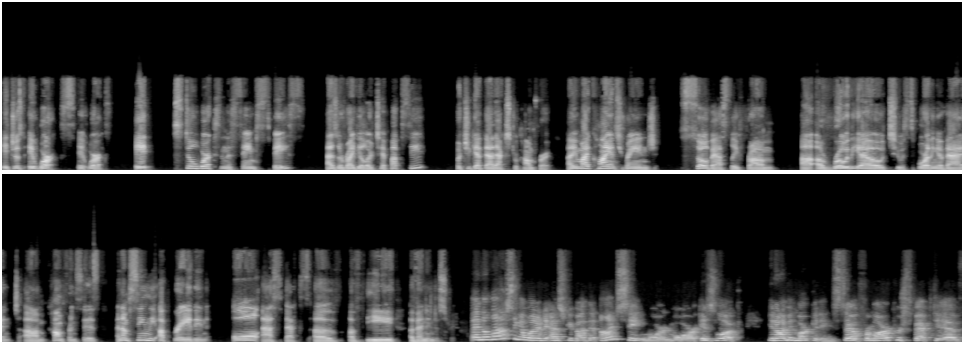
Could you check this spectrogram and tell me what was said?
it just it works. It works. It still works in the same space as a regular tip up seat, but you get that extra comfort. I mean, my clients range so vastly from uh, a rodeo to a sporting event, um, conferences, and I'm seeing the upgrade in all aspects of, of the event industry. And the last thing I wanted to ask you about that I'm seeing more and more is look, you know, I'm in marketing. So from our perspective,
